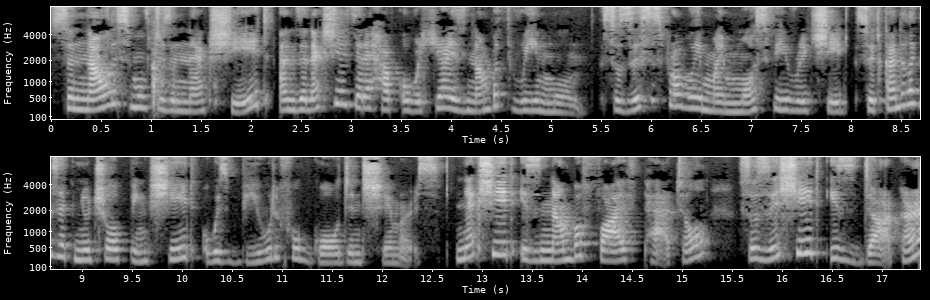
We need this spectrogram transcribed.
So now let's move to the next shade. And the next shade that I have over here is number three Moon. So this is probably my most favorite shade. So it kind of like that neutral pink shade with beautiful golden shimmers. Next shade is number five Petal. So this shade is darker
